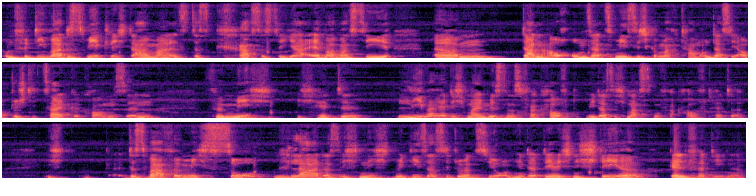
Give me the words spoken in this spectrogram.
und für die war das wirklich damals das krasseste Jahr ever, was sie ähm, dann auch umsatzmäßig gemacht haben und dass sie auch durch die Zeit gekommen sind. Für mich, ich hätte Lieber hätte ich mein Business verkauft, wie dass ich Masken verkauft hätte. Ich, das war für mich so klar, dass ich nicht mit dieser Situation, hinter der ich nicht stehe, Geld verdiene.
